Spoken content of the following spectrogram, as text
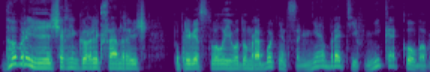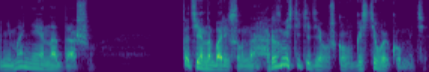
«Добрый вечер, Егор Александрович!» — поприветствовала его домработница, не обратив никакого внимания на Дашу. «Татьяна Борисовна, разместите девушку в гостевой комнате».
